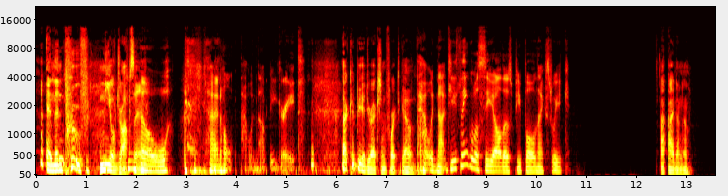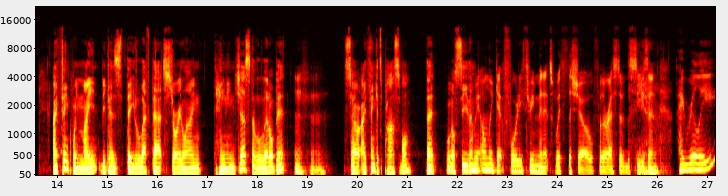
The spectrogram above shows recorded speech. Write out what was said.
and then poof, Neil drops in. no. I don't. That would not be great. That could be a direction for it to go. though. That would not. Do you think we'll see all those people next week? I, I don't know. I think we might because they left that storyline hanging just a little bit. Mm-hmm. So I think it's possible that we'll see them. We only get 43 minutes with the show for the rest of the season. I really,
